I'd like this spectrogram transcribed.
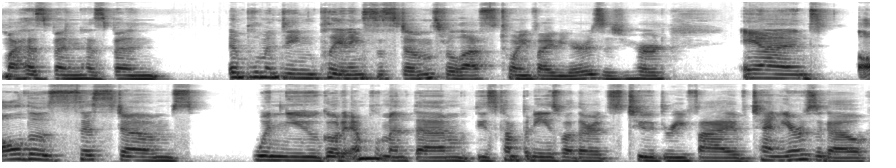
my husband has been implementing planning systems for the last 25 years, as you heard. And all those systems, when you go to implement them, these companies, whether it's two, three, five, ten years ago,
